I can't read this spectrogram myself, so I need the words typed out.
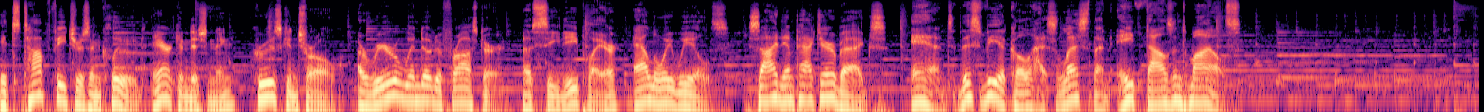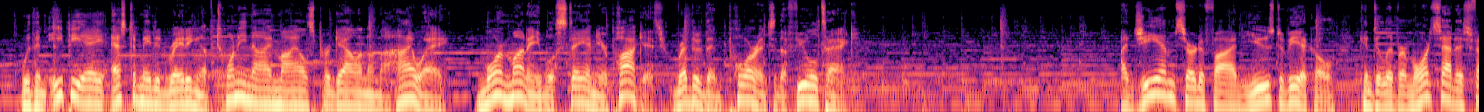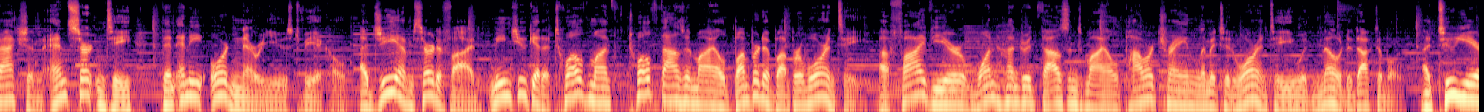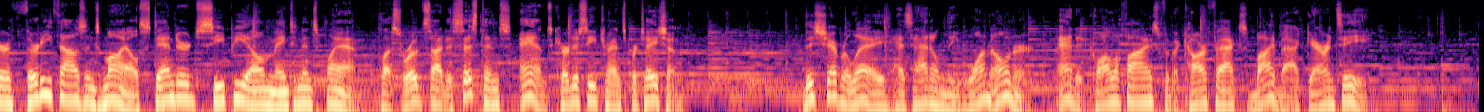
Its top features include air conditioning, cruise control, a rear window defroster, a CD player, alloy wheels, side impact airbags, and this vehicle has less than 8,000 miles. With an EPA estimated rating of 29 miles per gallon on the highway, more money will stay in your pocket rather than pour into the fuel tank. A GM certified used vehicle can deliver more satisfaction and certainty than any ordinary used vehicle. A GM certified means you get a 12 month, 12,000 mile bumper to bumper warranty, a 5 year, 100,000 mile powertrain limited warranty with no deductible, a 2 year, 30,000 mile standard CPO maintenance plan, plus roadside assistance and courtesy transportation. This Chevrolet has had only one owner and it qualifies for the Carfax buyback guarantee.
